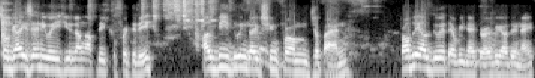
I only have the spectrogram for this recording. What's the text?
So guys, anyway, yun lang update ko for today. I'll be doing live stream from Japan. Probably I'll do it every night or every other night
